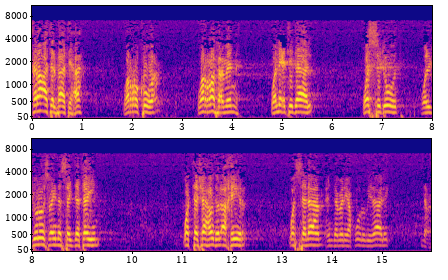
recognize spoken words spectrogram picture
قراءه الفاتحة والركوع والرفع منه والاعتدال والسجود والجلوس بين السجدتين والتشهد الأخير والسلام عند من يقول بذلك. نعم.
